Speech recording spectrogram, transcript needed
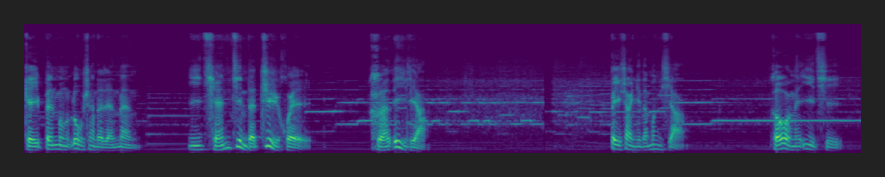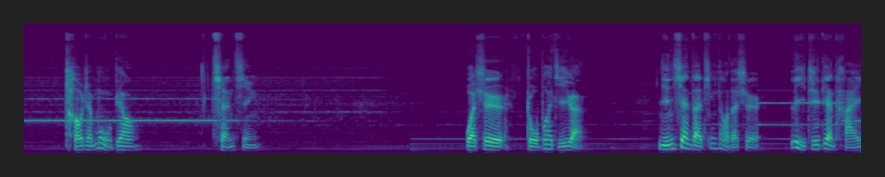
给奔梦路上的人们以前进的智慧和力量。背上你的梦想，和我们一起朝着目标前行。我是主播吉远。您现在听到的是荔枝电台《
